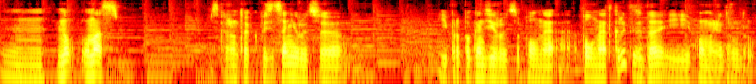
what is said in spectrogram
ну, у нас, скажем так, позиционируется и пропагандируется полная, полная открытость, да, и помощь друг другу.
